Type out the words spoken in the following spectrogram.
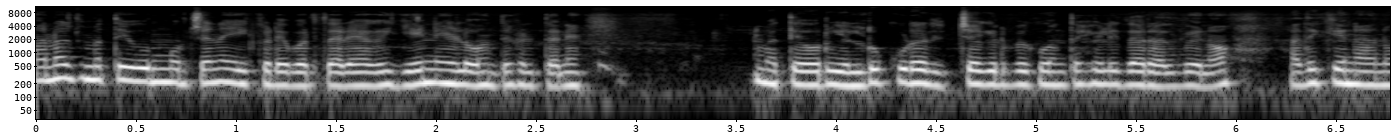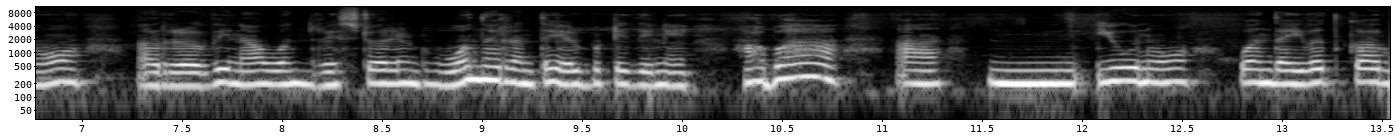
ಮನೋಜ್ ಮತ್ತು ಇವ್ರು ಮೂರು ಜನ ಈ ಕಡೆ ಬರ್ತಾರೆ. ಆಗ ಏನು ಹೇಳು ಅಂತ ಹೇಳ್ತಾನೆ. ಮತ್ತು ಅವರು ಎಲ್ಲರೂ ಕೂಡ ರಿಚ್ ಆಗಿರಬೇಕು ಅಂತ ಅಲ್ವೇನೋ ಅದಕ್ಕೆ ನಾನು ರವಿನ ಒಂದು ರೆಸ್ಟೋರೆಂಟ್ ಓನರ್ ಅಂತ ಹೇಳ್ಬಿಟ್ಟಿದ್ದೀನಿ. ಅಬ್ಬಾ ಇವನು ಒಂದು ಐವತ್ತು ಕಾರ್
